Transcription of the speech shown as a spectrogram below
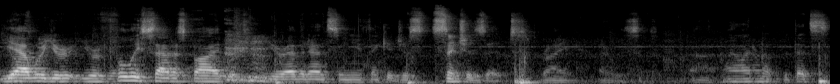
Yeah, where you're you're Yeah. fully satisfied with your evidence and you think it just cinches it, right? Uh, well, I don't know, but that's.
